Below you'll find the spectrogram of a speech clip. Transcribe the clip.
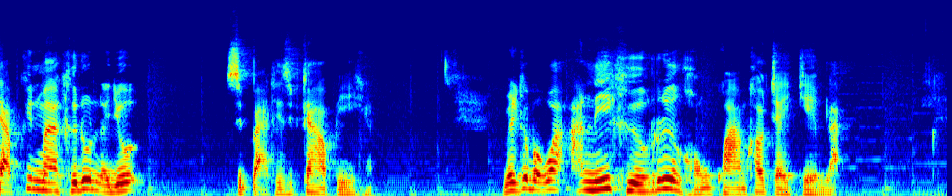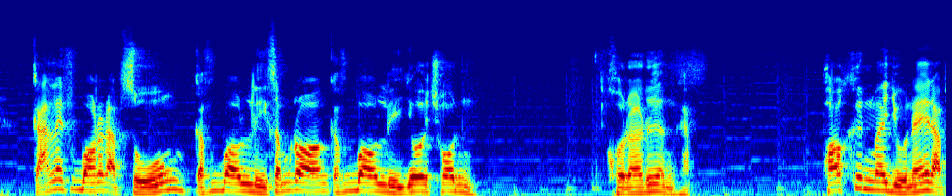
ยับขึ้นมาคือรุ่นอายุ 18-19 ปีครับเวนก็บอกว่าอันนี้คือเรื่องของความเข้าใจเกมละ การเล่นฟุตบอลระดับสูง กับฟุตบอลลีกสำรอง กับฟุตบอลลีกเยาวชน คนละเรื่องครับ พอขึ้นมาอยู่ในระดับ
